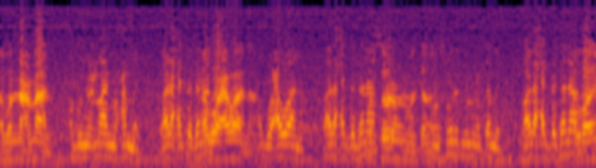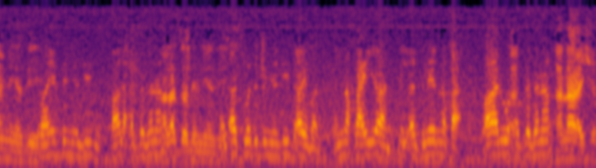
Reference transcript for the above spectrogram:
أبو النعمان. أبو النعمان محمد. قال حدثنا أبو عوانة. أبو عوانة. قال حدثنا منصور بن المعتمد منصور بن المعتمد قال حدثنا إبراهيم بن يزيد. إبراهيم بن يزيد. قال حدثنا الأسود بن يزيد. الأسود بن يزيد أيضا. النخعيان. كل الاثنين نخع. قالوا حدثنا عن عائشة.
